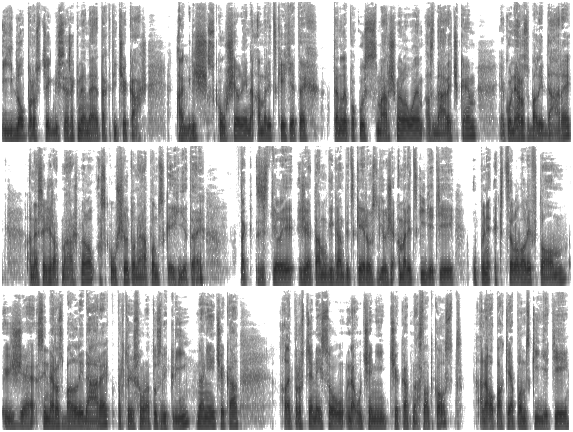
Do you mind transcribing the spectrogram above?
jídlo prostě, když se řekne ne, tak ty čekáš. A když zkoušeli na amerických dětech tenhle pokus s marshmallowem a s dárečkem, jako nerozbalit dárek a nesežrat marshmallow a zkoušeli to na japonských dětech, tak zjistili, že je tam gigantický rozdíl, že americký děti úplně excelovali v tom, že si nerozbalili dárek, protože jsou na to zvyklí na něj čekat, ale prostě nejsou naučení čekat na sladkost. A naopak japonský děti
